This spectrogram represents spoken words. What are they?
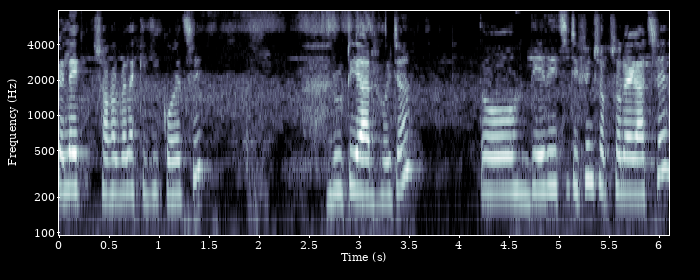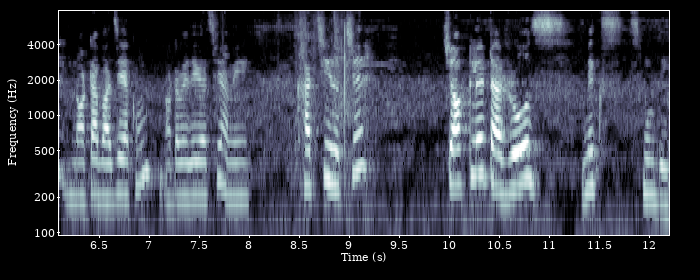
পেলে সকালবেলা কী কী করেছি? রুটি আর ওইটা। তো দিয়ে দিয়েছি টিফিন, সব চলে গেছে। নটা বাজে এখন, নটা বেজে গেছে। আমি খাচ্ছি হচ্ছে চকলেট আর রোজ মিক্স স্মুদি।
